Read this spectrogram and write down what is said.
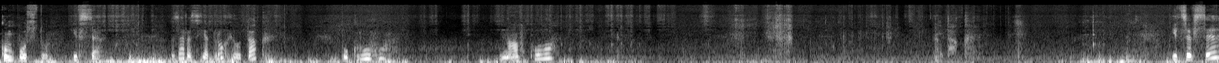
компосту і все. Зараз я трохи отак по кругу навколо. Отак. І це все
